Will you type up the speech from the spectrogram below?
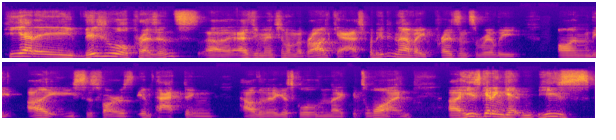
he had a visual presence, uh, as you mentioned on the broadcast, but he didn't have a presence really on the ice as far as impacting how the Vegas Golden Knights won. Uh, he's getting getting he's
